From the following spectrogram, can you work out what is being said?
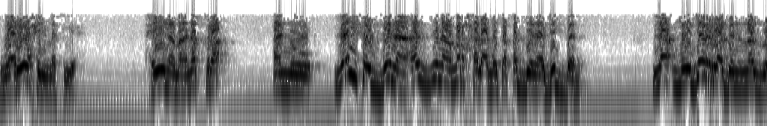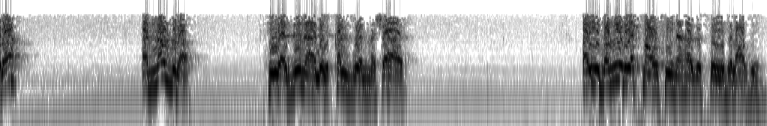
وروح المسيح. حينما نقرأ أنه ليس الزنا الزنا مرحلة متقدمة جدا. لا مجرد النظرة النظرة هي زنا للقلب والمشاعر. أي ضمير يسمع فينا هذا السيد العظيم؟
